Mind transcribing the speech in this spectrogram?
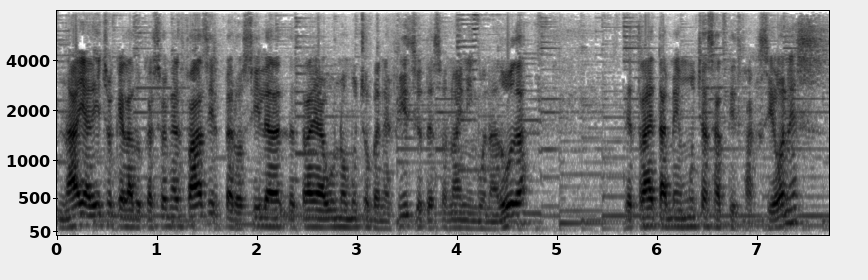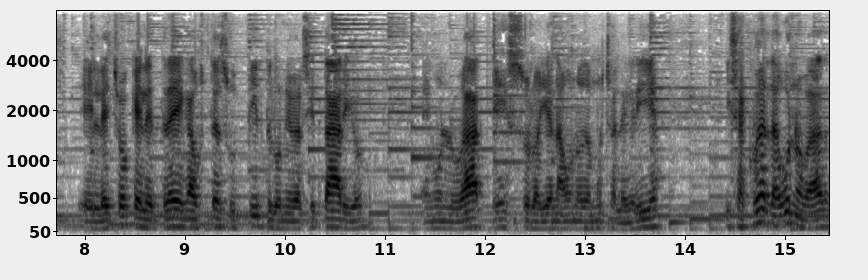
Nadie ha dicho que la educación es fácil, pero sí le, trae a uno muchos beneficios, de eso no hay ninguna duda. Le trae también muchas satisfacciones. El hecho que le entreguen a usted su título universitario en un lugar, eso lo llena a uno de mucha alegría. Y se acuerda uno, ¿verdad?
